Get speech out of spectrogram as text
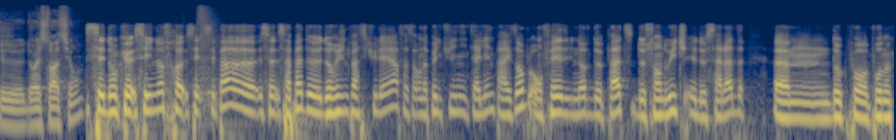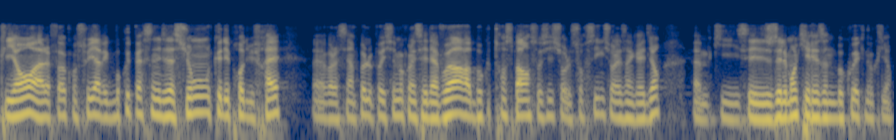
de restauration? C'est donc c'est une offre. C'est pas ça n'a pas d'origine particulière. Enfin, on n'a pas une cuisine italienne par exemple. On fait une offre de pâtes, de sandwich et de salade. donc pour, nos clients, à la fois construit avec beaucoup de personnalisation, que des produits frais. voilà, c'est un peu le positionnement qu'on essaie d'avoir. Beaucoup de transparence aussi sur le sourcing, sur les ingrédients. qui, c'est des éléments qui résonnent beaucoup avec nos clients.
